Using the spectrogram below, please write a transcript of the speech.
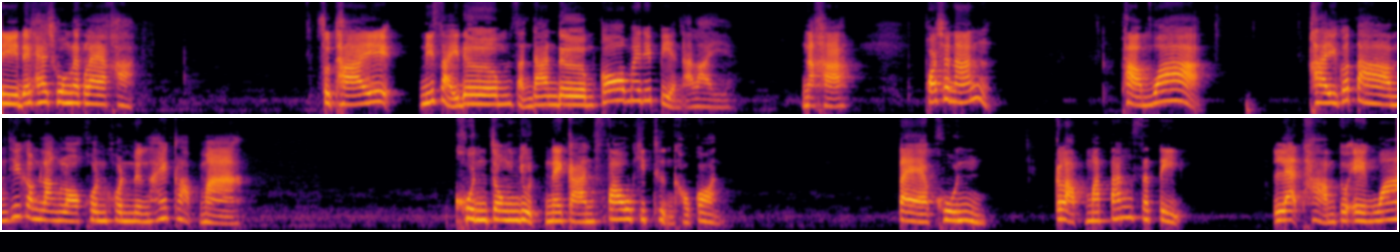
ดีได้แค่ช่วงแรกๆค่ะ สุดท้าย นิสัยเดิม สันดานเดิมก็ไม่ได้เปลี่ยนอะไรนะคะ เพราะฉะนั้น ถามว่าใครก็ตามที่กำลังรอคนคนหนึ่งให้กลับมา คุณจงหยุดในการเฝ้าคิดถึงเขาก่อน แต่คุณกลับมาตั้งสติ และถามตัวเองว่า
